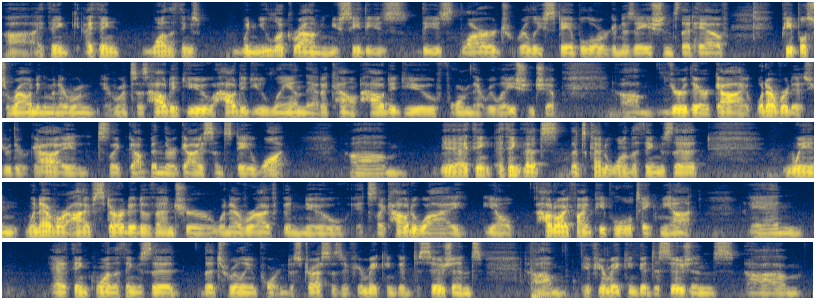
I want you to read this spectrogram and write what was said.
Uh, I think I think one of the things when you look around and you see these these large, really stable organizations that have people surrounding them, and everyone everyone says, "How did you how did you land that account? How did you form that relationship?" Um, you're their guy, whatever it is. You're their guy, and it's like I've been their guy since day one. Um, yeah, I think I think that's that's kind of one of the things that when whenever I've started a venture, whenever I've been new, it's like how do I, you know, how do I find people who will take me on? And I think one of the things that that's really important to stress is if you're making good decisions, um, if you're making good decisions, um,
